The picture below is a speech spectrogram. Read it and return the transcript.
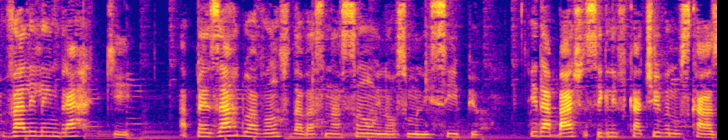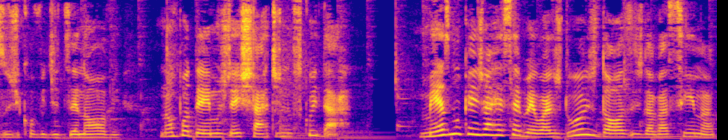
Vale lembrar que, apesar do avanço da vacinação em nosso município e da baixa significativa nos casos de Covid-19, não podemos deixar de nos cuidar. Mesmo quem já recebeu as duas doses da vacina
